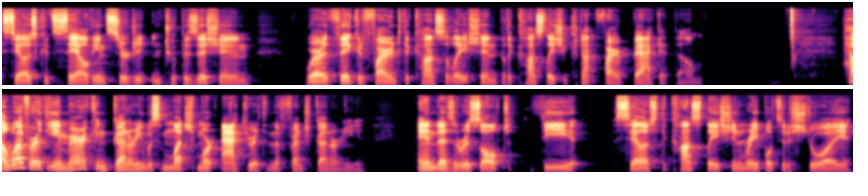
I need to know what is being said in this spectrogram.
sailors could sail the insurgent into a position where they could fire into the Constellation, but the Constellation could not fire back at them. However, the American gunnery was much more accurate than the French gunnery, and as a result, the sailors of the Constellation were able to destroy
